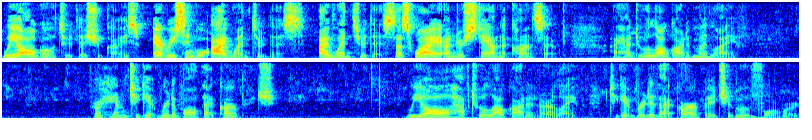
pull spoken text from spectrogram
We all go through this, you guys. Every single I went through this. I went through this. That's why I understand the concept. I had to allow God in my life for Him to get rid of all that garbage. We all have to allow God in our life to get rid of that garbage and move forward.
